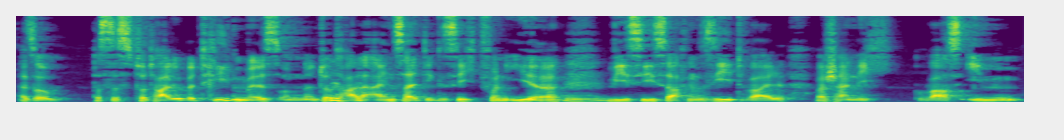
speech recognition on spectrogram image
also dass es total übertrieben ist und eine totale einseitige Sicht von ihr, mhm. wie sie Sachen sieht, weil wahrscheinlich war es ihm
